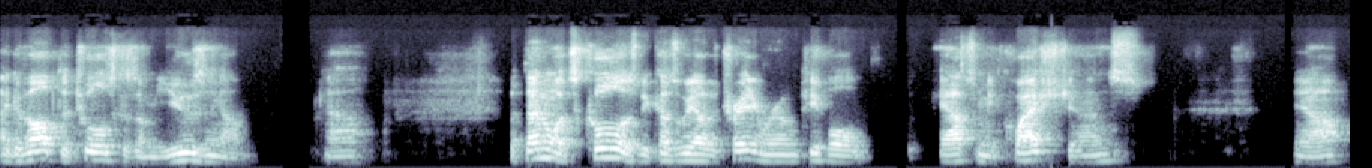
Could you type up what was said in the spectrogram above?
I developed the tools because I'm using them. Yeah. But then what's cool is because we have a trading room, people ask me questions. You know,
